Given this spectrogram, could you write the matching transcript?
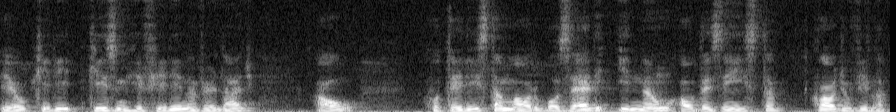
Eu queria, quis me referir, na verdade, ao roteirista Mauro Bozelli e não ao desenhista Cláudio Villa.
